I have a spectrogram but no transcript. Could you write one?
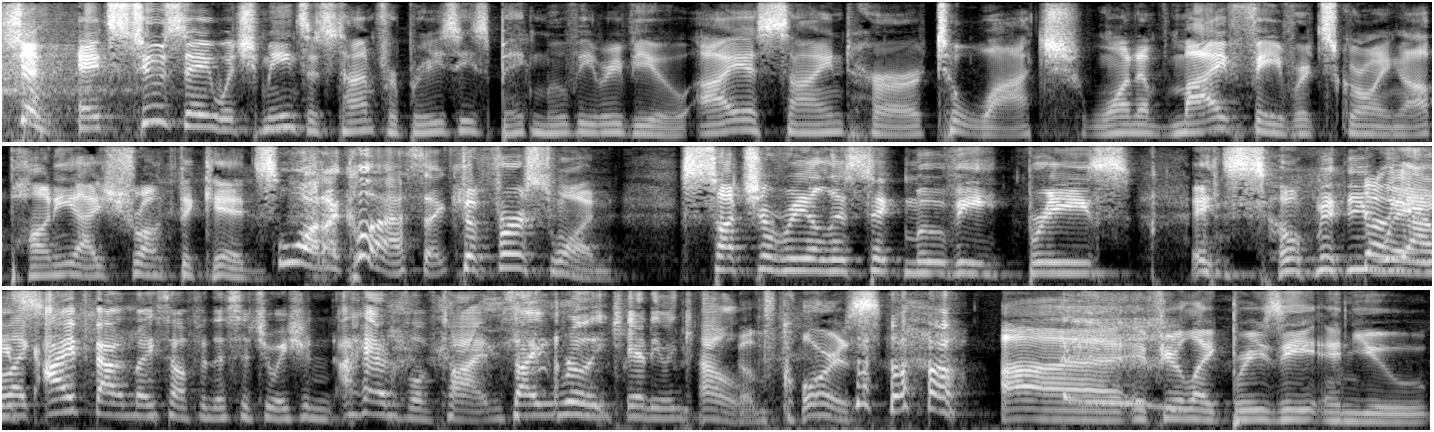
It's Tuesday, which means it's time for Breezy's big movie review. I assigned her to watch one of my favorites growing up, Honey, I Shrunk the Kids. What a classic. The first one. Such a realistic movie, Breeze, in so many no, ways. yeah, like I found myself in this situation a handful of times. I really can't even count. Of course. uh, if you're like Breezy and you,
